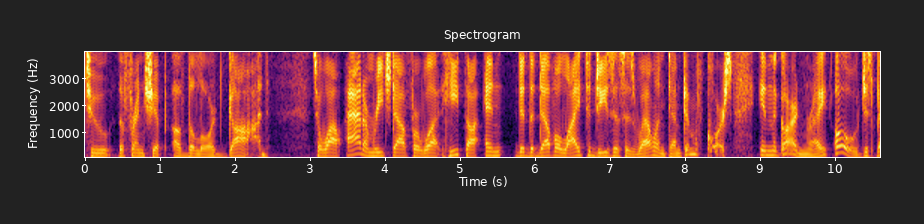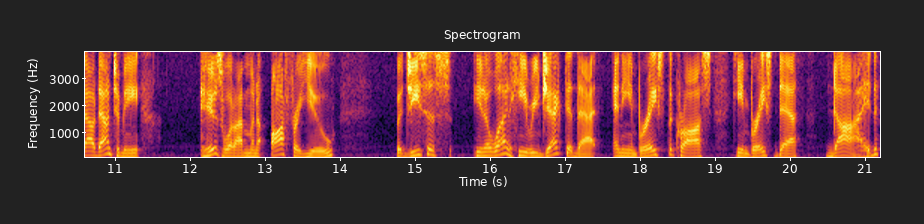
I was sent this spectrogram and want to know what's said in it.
to the friendship of the Lord God. So while Adam reached out for what he thought, and did the devil lie to Jesus as well and tempt him? Of course, in the garden, right? Oh, just bow down to me. Here's what I'm going to offer you. But Jesus, you know what? He rejected that and he embraced the cross, he embraced death, died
